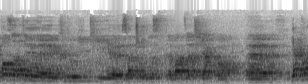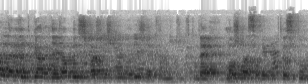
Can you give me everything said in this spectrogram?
Poza tym króliki zaczął rozprowadzać jako, jako element garderoby, właśnie średniowieczne króliki, które można sobie po prostu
